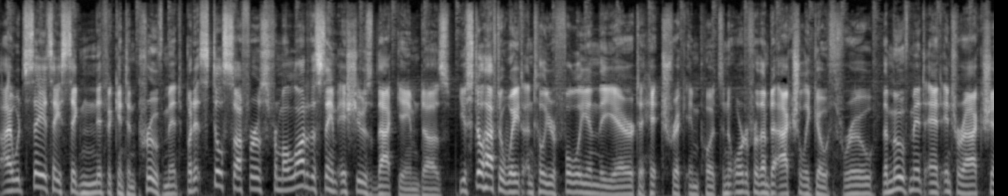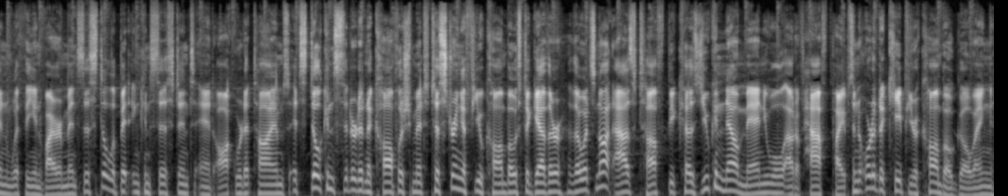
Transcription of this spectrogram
I would say it's a significant improvement, but it still suffers from a lot of the same issues that game does. You still have to wait until you're fully in the air to hit trick inputs in order for them to actually go through. The movement and interaction with the environments is still a bit inconsistent and awkward at times. It's still considered an accomplishment to string a few combos together, though it's not as tough because you can now manual out of half pipes in order to keep your combo going.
